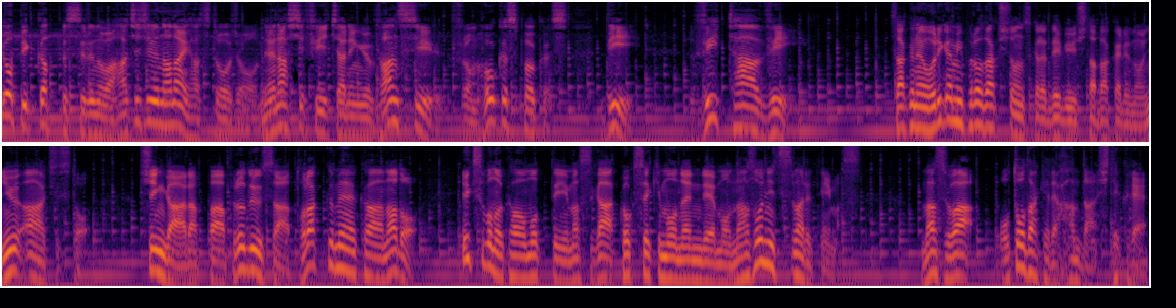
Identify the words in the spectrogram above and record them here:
今日ピックアップするのは87位初登場。ネナシフィーチャリングヴァンシール from Hocus Pocus B Vita V 昨年 origami PRODUCTIONS からデビューしたばかりのニューアーティスト。シンガーラッパープロデューサートラックメーカーなどいくつもの顔を持っていますが国籍も年齢も謎に包まれています。まずは音だけで判断してくれ。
